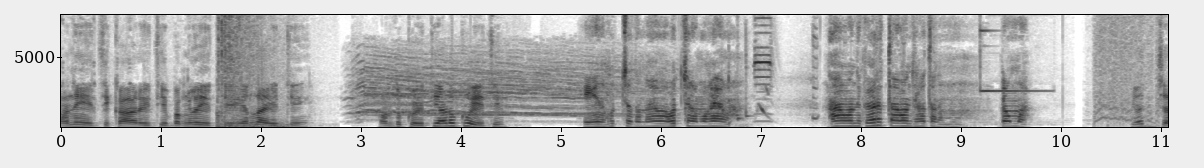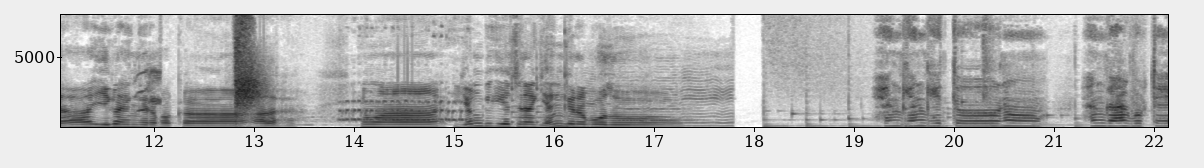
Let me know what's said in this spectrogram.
ಮನೆ ಐತಿ ಕಾರ್ ಐತಿ ಬಂಗ್ಲೆ ಐತಿ ಎಲ್ಲ ಐತಿ. ಒಂದಕ್ಕೂ ಐತಿ ಎರಡಕ್ಕೂ ಐತಿ. ಏನು ಹುಚ್ಚದ ನಾವ ಹುಚ್ಚ ಮಗ. ನಾ ಒಂದು ಕೇಳಿ ತಾ ಒಂದು ಹೇಳ್ತಾನ ಡೊಮ್ಮ ಯಜ್ಜ ಈಗ ಹೆಂಗಿರ್ಬೇಕ? ಆದ್ರ ಇವ ಯಂಗ್ ಏಜ್ನಾಗ ಹೆಂಗಿರ್ಬೋದು? ಹೆಂಗ್ ಹೆಂಗ್ ಇದ್ದು ಹೆಂಗ ಆಗ್ಬಿಟ್ಟೆ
